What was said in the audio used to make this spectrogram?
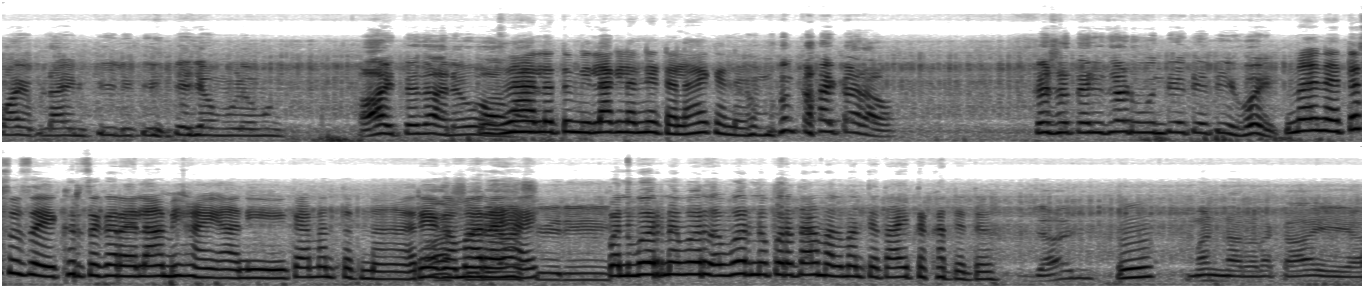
पाईपलाईन केली की त्याच्यामुळं मग आयत झालं हो. झालं तुम्ही लागला नेटाला आहे का नाही? मग काय करावं? कसं तरी जडवून देते ती होय. नाही नाही तसंच आहे. खर्च करायला आम्ही हाय आणि काय म्हणतात ना रेगा माराय हाय. अश्विनी. पण वरनं वर वरनं परत आम्हाला म्हणतात आयत खात्यात. जाऊ दे. हं? म्हणणारा काय आहे या?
